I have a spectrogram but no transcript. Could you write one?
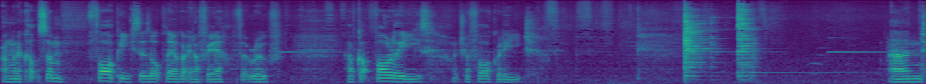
I'm going to cut some four pieces, hopefully I've got enough here for the roof. I've got four of these, which are four quid each. And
